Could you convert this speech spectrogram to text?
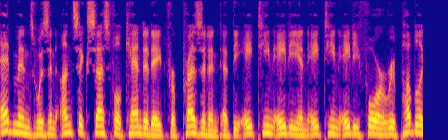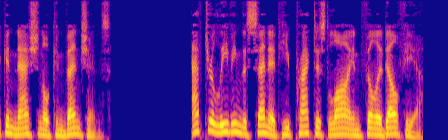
Edmunds was an unsuccessful candidate for president at the 1880 and 1884 Republican National Conventions. After leaving the Senate he practiced law in Philadelphia.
